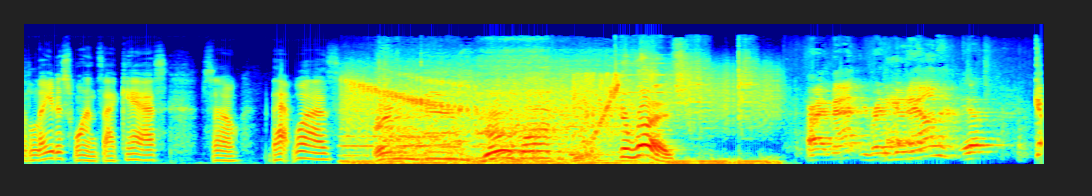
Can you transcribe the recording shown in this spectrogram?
the latest ones, I guess. So that was. Robot Garage. All right, Matt, you ready to go down? Yep. Go!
